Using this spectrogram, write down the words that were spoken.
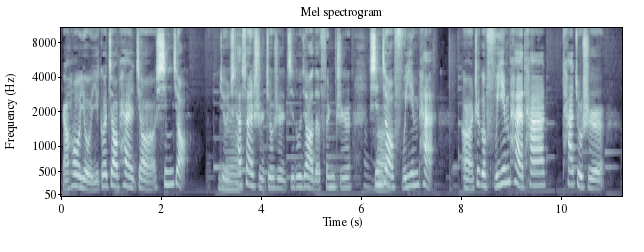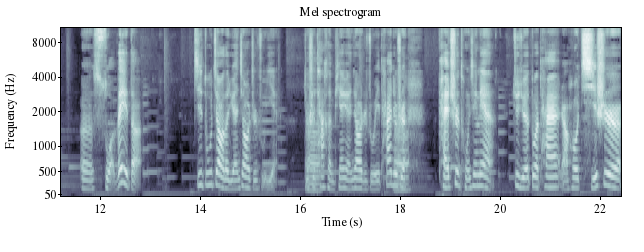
然后有一个教派叫新教，就嗯它算是就是基督教的分支，新教福音派。嗯、这个福音派它它就是，呃，所谓的基督教的原教旨主义，就是啊它很偏原教旨主义，它就是啊排斥同性恋，拒绝堕胎，然后歧视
